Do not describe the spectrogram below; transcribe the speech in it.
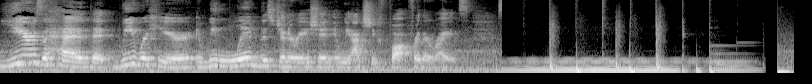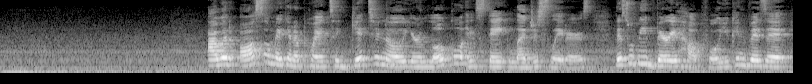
years ahead that we were here and we lived this generation and we actually fought for their rights. I would also make it a point to get to know your local and state legislators. This will be very helpful. You can visit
